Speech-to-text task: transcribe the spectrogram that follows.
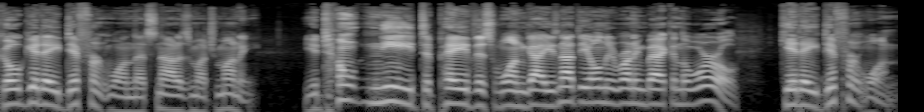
Go get a different one that's not as much money. You don't need to pay this one guy. He's not the only running back in the world. Get a different one.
